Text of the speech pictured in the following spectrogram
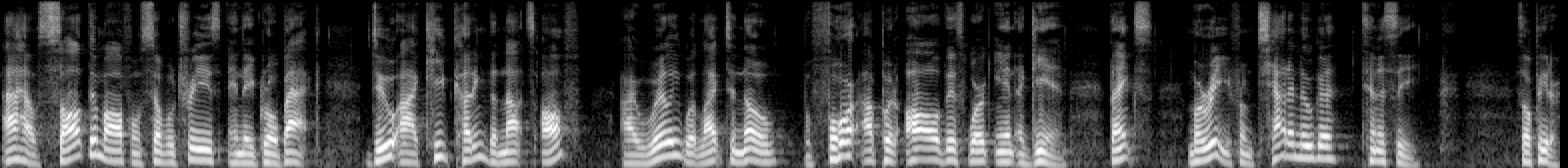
I have sawed them off on several trees and they grow back. Do I keep cutting the knots off? I really would like to know before I put all this work in again. Thanks, Marie from Chattanooga, Tennessee. So Peter,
